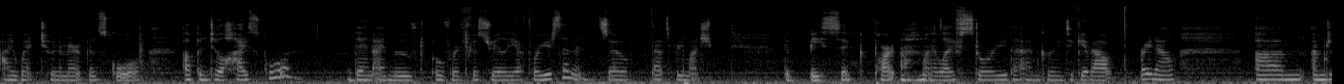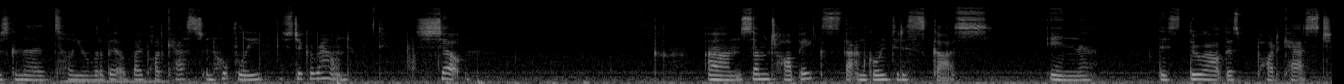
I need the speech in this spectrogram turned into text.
I went to an American school up until high school. Then I moved over to Australia for year seven. So that's pretty much the basic part of my life story that I'm going to give out right now. Um, I'm just gonna tell you a little bit of my podcast and hopefully you stick around. So, um, some topics that I'm going to discuss in this throughout this podcast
